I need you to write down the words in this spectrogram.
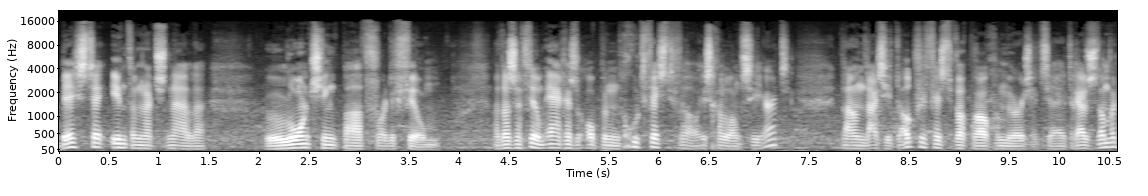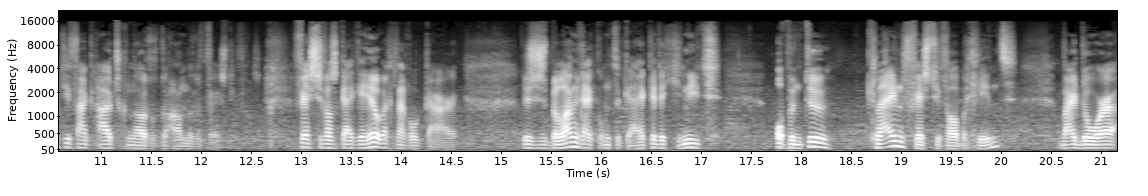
beste internationale launching path voor de film. Want als een film ergens op een goed festival is gelanceerd, dan daar zitten ook weer festivalprogrammeurs, et cetera. Dus dan wordt hij vaak uitgenodigd door andere festivals. Festivals kijken heel erg naar elkaar. Dus het is belangrijk om te kijken dat je niet op een te klein festival begint, waardoor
